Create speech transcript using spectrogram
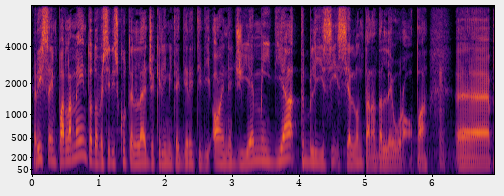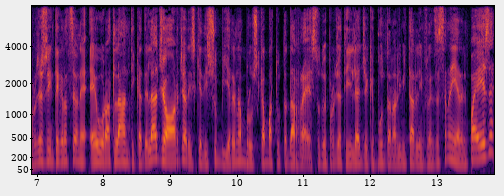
rissa in Parlamento dove si discute la legge che limita i diritti di ONG e media, Tbilisi si allontana dall'Europa. Mm. Uh, processo di integrazione euroatlantica della Georgia rischia di subire una brusca battuta d'arresto, due progetti di legge che puntano a limitare l'influenza straniera nel paese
